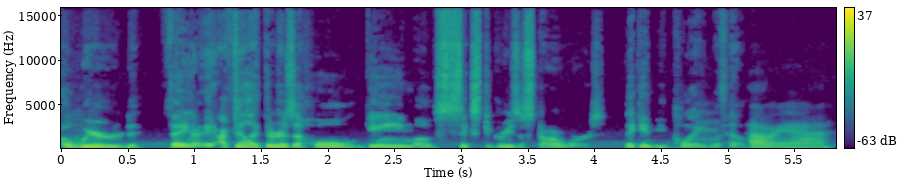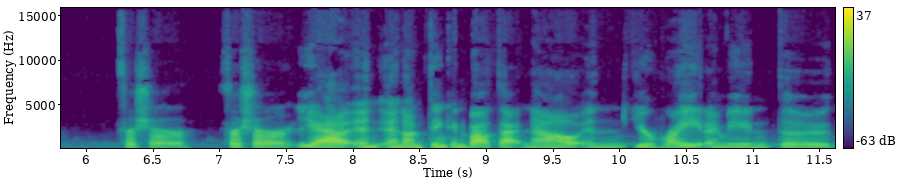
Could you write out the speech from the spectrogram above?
a weird thing. I, I feel like there is a whole game of six degrees of Star Wars that can be played with him. Oh yeah, for sure, for sure. Yeah, and and I'm thinking about that now, and you're right. I mean the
